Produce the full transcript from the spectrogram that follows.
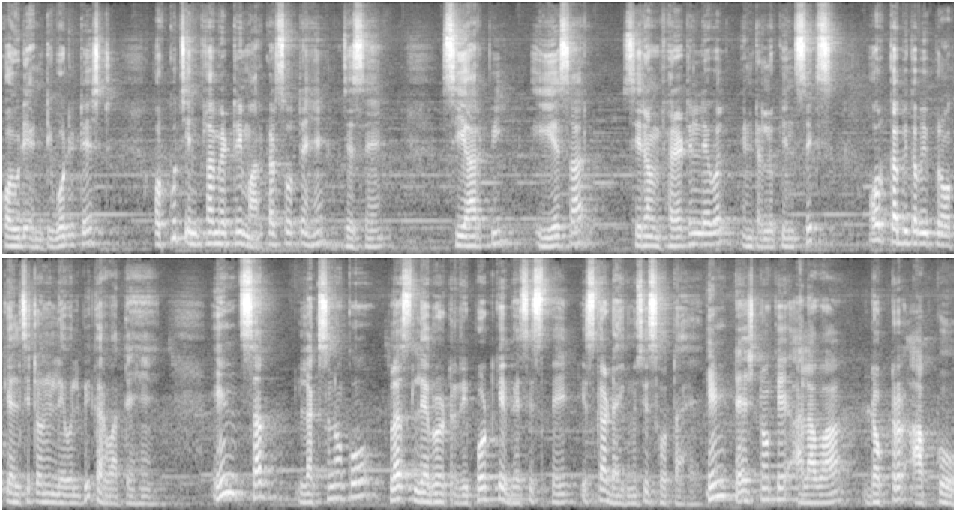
COVID antibody test और कुछ इन्फ्लामेटरी मार्कर्स होते हैं, जैसे C R P E S R serum ferritin level interleukin six और कभी कभी प्रो कैल्सिटोनिन लेवल भी करवाते हैं। इन सब लक्षणों को प्लस लेबोरेटरी रिपोर्ट के बेसिस पे इसका डायग्नोसिस होता है। इन टेस्टों के अलावा डॉक्टर आपको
